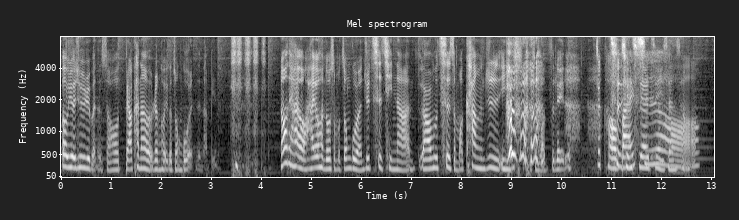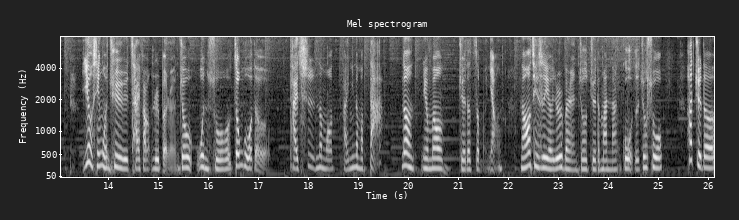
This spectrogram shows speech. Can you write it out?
二月去日本的时候，不要看到有任何一个中国人在那边。然后你还有还有很多什么中国人去刺青啊，然后刺什么抗日英雄什么之类的，就刺青刺在自己身上。也有新闻去采访日本人，就问说中国的排斥那么反应那么大，那你有没有觉得怎么样？然后其实有日本人就觉得蛮难过的，就说他觉得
